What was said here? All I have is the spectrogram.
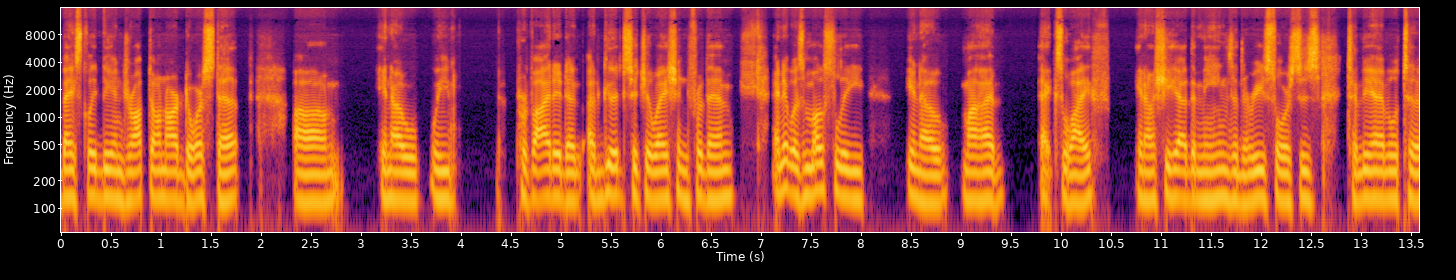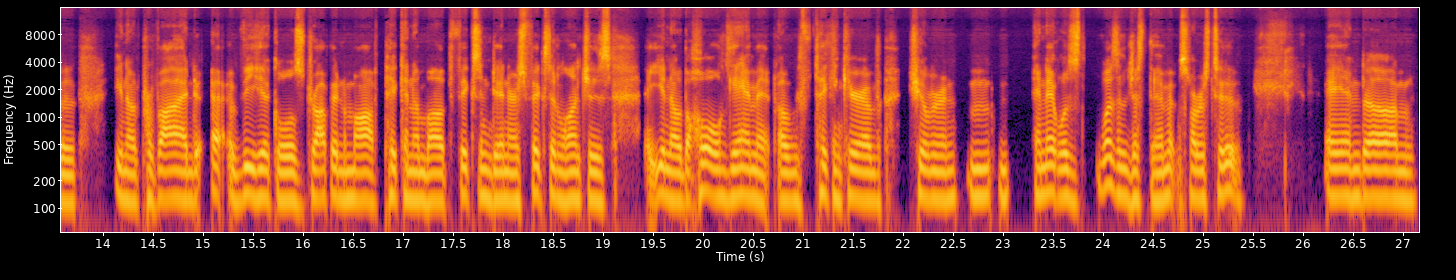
basically being dropped on our doorstep. Um, you know, we provided a, a good situation for them. And it was mostly, you know, my ex wife you know she had the means and the resources to be able to you know provide uh, vehicles dropping them off picking them up fixing dinners fixing lunches you know the whole gamut of taking care of children and it was wasn't just them; it was hers too. And um,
